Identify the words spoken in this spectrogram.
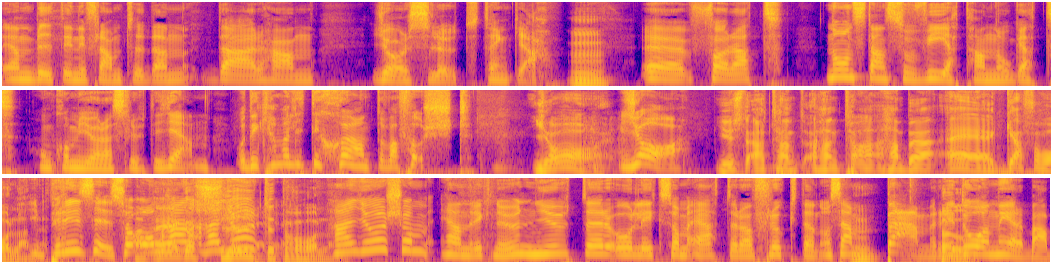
en bit in i framtiden där han gör slut, tänker jag. Mm. Eh, för att någonstans så vet han nog att hon kommer göra slut igen. Och det kan vara lite skönt att vara först. Ja, Ja, just det, att han, han, han börjar äga förhållandet. precis. Så Han om äger han, han, slutet gör, på förhållandet. han gör som Henrik nu, njuter och liksom äter av frukten och sen bam, ridå ner bara.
